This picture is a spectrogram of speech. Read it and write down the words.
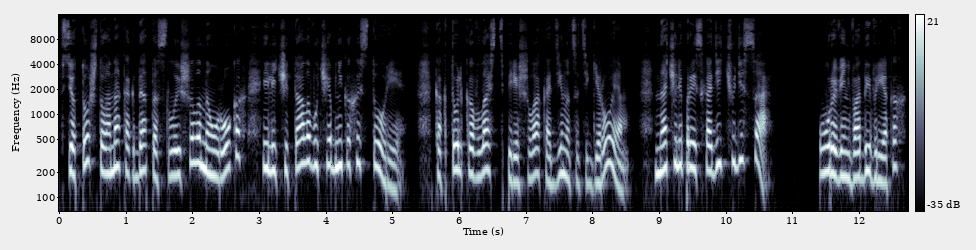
Все то, что она когда-то слышала на уроках или читала в учебниках истории. Как только власть перешла к одиннадцати героям, начали происходить чудеса. Уровень воды в реках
